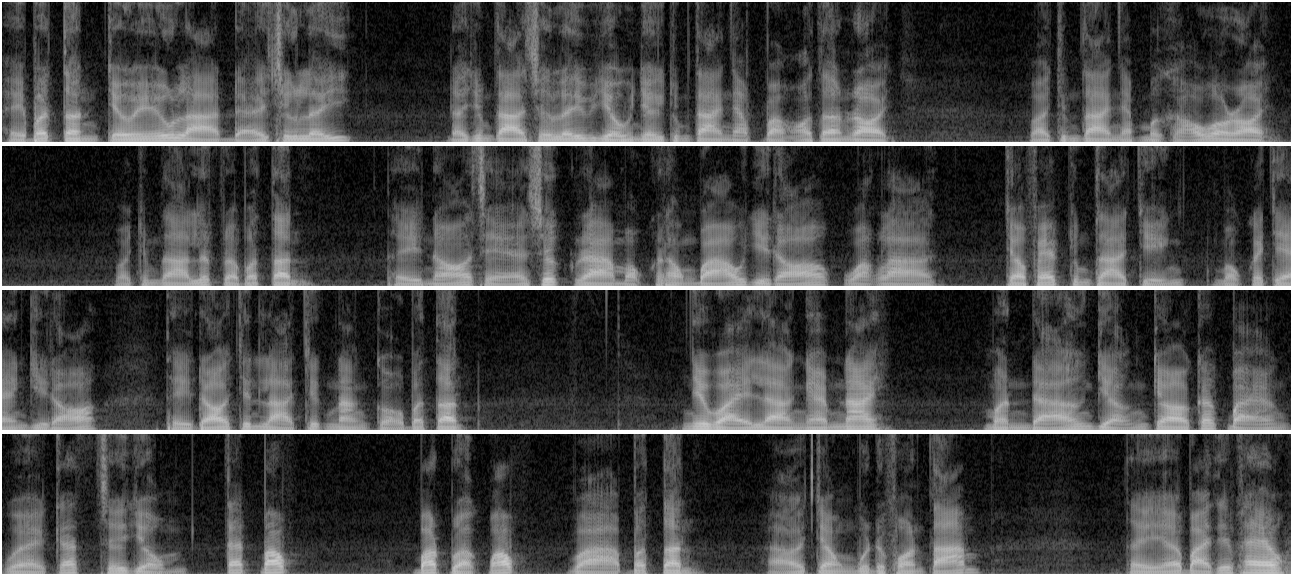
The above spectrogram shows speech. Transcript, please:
Thì button chủ yếu là để xử lý, để chúng ta xử lý. Ví dụ như chúng ta nhập vào họ tên rồi, và chúng ta nhập mật khẩu vào rồi, và chúng ta click vào button thì nó sẽ xuất ra một cái thông báo gì đó hoặc là cho phép chúng ta chuyển một cái trang gì đó thì đó chính là chức năng của button. Như vậy là ngày hôm nay mình đã hướng dẫn cho các bạn về cách sử dụng textbox, password box và button ở trong Windows Phone 8 thì ở bài tiếp theo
